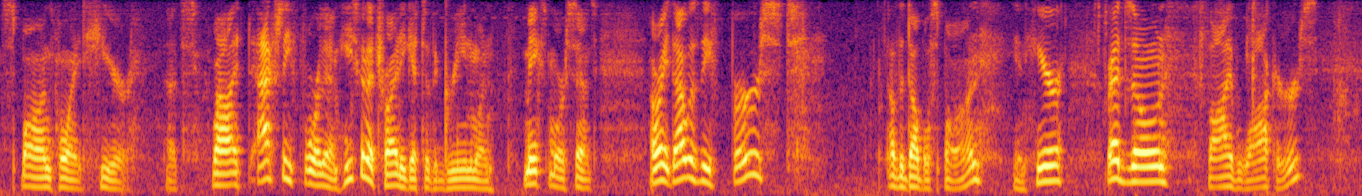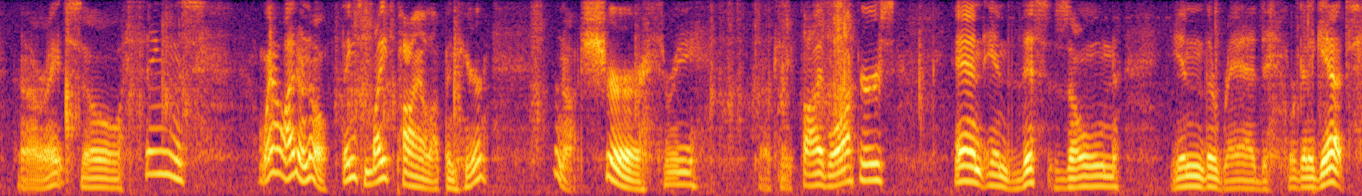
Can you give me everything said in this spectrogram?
spawn point here. That's, well, it, actually for them, he's going to try to get to the green one. Makes more sense. All right, that was the first of the double spawn in here. Red zone, five walkers. All right, so things, well, I don't know. Things might pile up in here. I'm not sure. Three, Okay, five walkers. And in this zone, in the red, we're going to get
